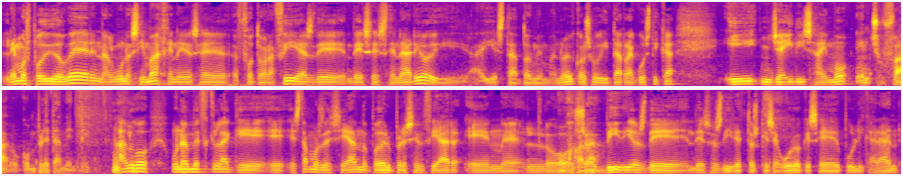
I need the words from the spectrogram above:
le hemos podido ver en algunas imágenes, eh, fotografías de, de ese escenario y ahí está Tommy Manuel con su guitarra acústica y J.D. Saimo enchufado completamente. Algo, una mezcla que eh, estamos deseando poder presenciar en eh, los vídeos de, de esos directos que seguro que se publicarán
